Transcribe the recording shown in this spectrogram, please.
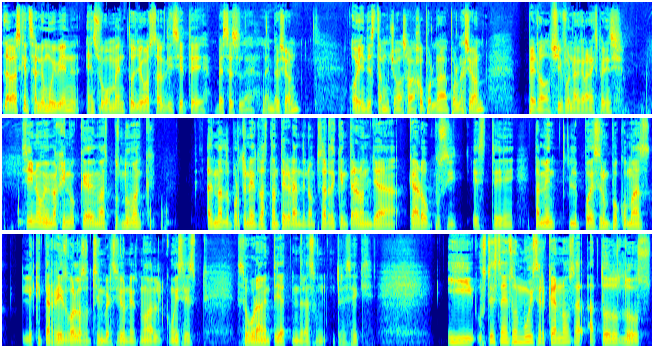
verdad es que salió muy bien. En su momento llegó a estar 17 veces la, inversión. Hoy en día está mucho más abajo por la, por la acción, pero sí fue una gran experiencia. Sí, no, me imagino que además, pues Nubank, además la oportunidad es bastante grande, ¿no? A pesar de que entraron ya caro, pues sí, este, también puede ser un poco más, le quita riesgo a las otras inversiones, ¿no? Como dices, seguramente ya tendrás un 3X. Y ustedes también son muy cercanos a, todos los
